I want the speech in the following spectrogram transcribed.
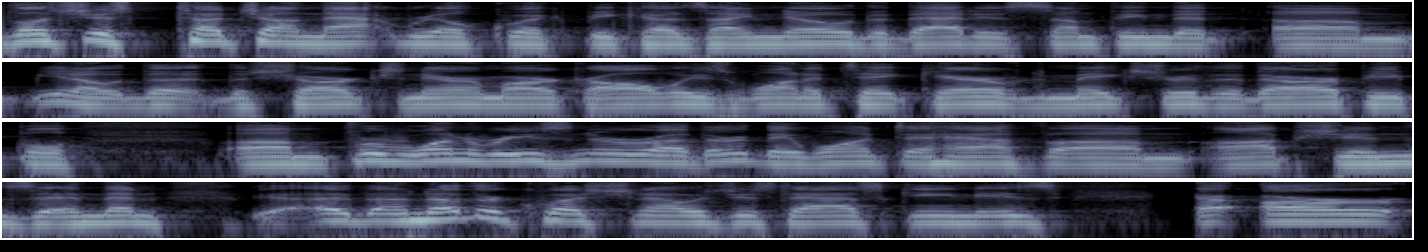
let's just touch on that real quick because I know that that is something that, um, you know, the, the Sharks and Aramark always want to take care of to make sure that there are people um, for one reason or other. They want to have um, options. And then uh, another question I was just asking is are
